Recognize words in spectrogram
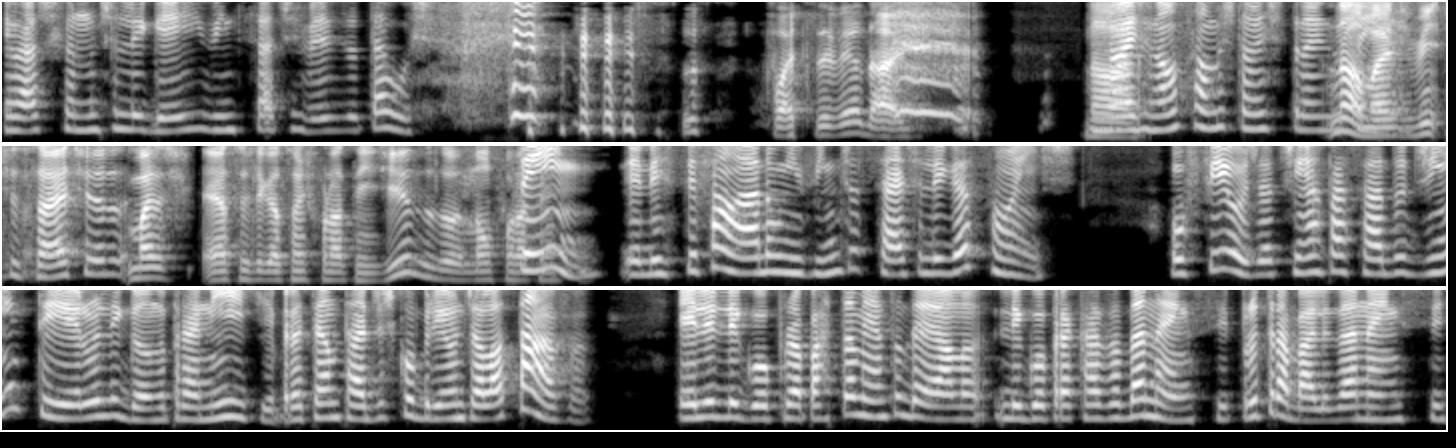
Eu acho que eu não te liguei 27 vezes até hoje. Isso pode ser verdade. Não. Nós não somos tão estranhos não, assim. Não, mas 27, mas essas ligações foram atendidas ou não foram Sim, atendidas? eles se falaram em 27 ligações. O Phil já tinha passado o dia inteiro ligando para Nick para tentar descobrir onde ela estava. Ele ligou para o apartamento dela, ligou para a casa da Nancy, para o trabalho da Nancy,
